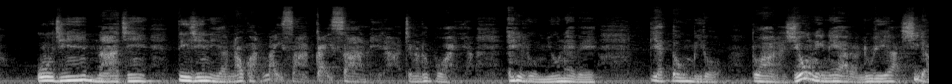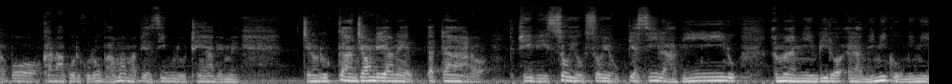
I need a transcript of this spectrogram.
။အိုခြင်းနာခြင်းသိခြင်းတွေကနောက်ကလိုက်စားကြိုက်စားနေတာကျွန်တော်တို့ဘဝကြီးอ่ะအဲ့ဒီလိုမျိုးနဲ့ပဲပြတ်သုံးပြီးတော့တွားတာရုပ်အနေနဲ့ကတော့လူတွေကရှိတာပေါ့ခန္ဓာကိုယ်တစ်ခုလုံးဘာမှမပြည့်စည်ဘူးလို့ထင်ရပါမယ်ကျွန်တော်တို့ကံကြောင်းတရားနဲ့တက်တန်းကတော့တ ဖြည်းဖြည်းဆုပ်ယုပ်ဆုပ်ယုပ်ပျက်စီးလာပြီလို့အမှန်မြင်ပြီးတော့အဲ့ဒါမိမိကိုမိမိ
